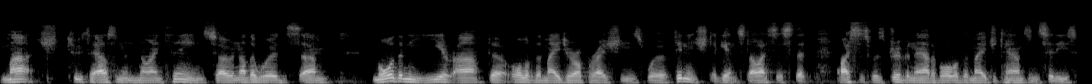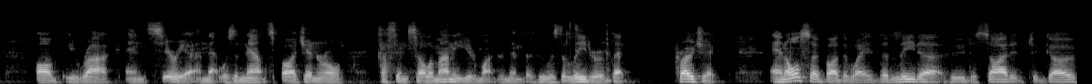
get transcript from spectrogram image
March 2019. So, in other words, um, more than a year after all of the major operations were finished against ISIS, that ISIS was driven out of all of the major towns and cities of Iraq and Syria. And that was announced by General Qasem Soleimani, you might remember, who was the leader of that project. And also, by the way, the leader who decided to go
